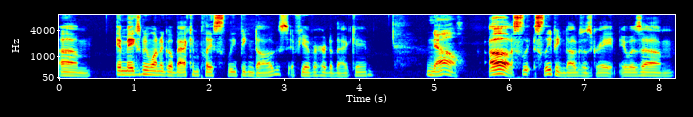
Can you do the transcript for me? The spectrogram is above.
Um it makes me want to go back and play Sleeping Dogs if you ever heard of that game. no Oh, Sle- Sleeping Dogs was great. It was um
